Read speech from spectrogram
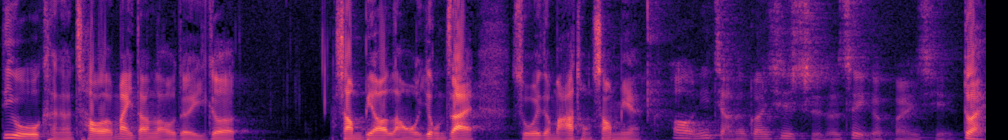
例如，我可能抄了麦当劳的一个。商标，然后我用在所谓的马桶上面。哦，你讲的关系指的这个关系。对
